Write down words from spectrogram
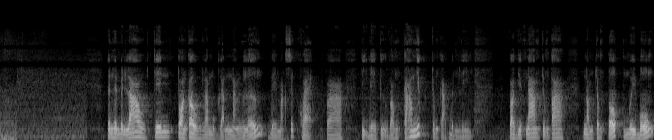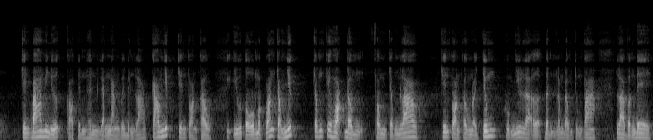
Tình hình bệnh lao trên toàn cầu là một gánh nặng lớn về mặt sức khỏe và tỷ lệ tử vong cao nhất trong các bệnh lý. Và Việt Nam chúng ta nằm trong top 14 trên 30 nước có tình hình gánh nặng về bệnh lao cao nhất trên toàn cầu. Cái yếu tố mà quan trọng nhất trong cái hoạt động phòng chống lao trên toàn cầu nói chung cũng như là ở tỉnh Lâm Đồng chúng ta là vấn đề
